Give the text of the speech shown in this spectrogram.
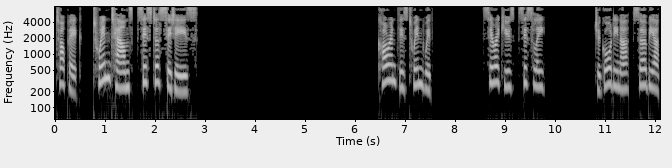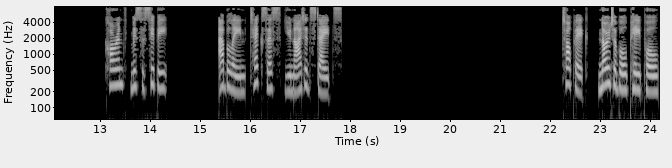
Topic: Twin towns, sister cities. Corinth is twinned with Syracuse, Sicily Jagodina, Serbia Corinth, Mississippi Abilene, Texas, United States Topic: Notable people.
